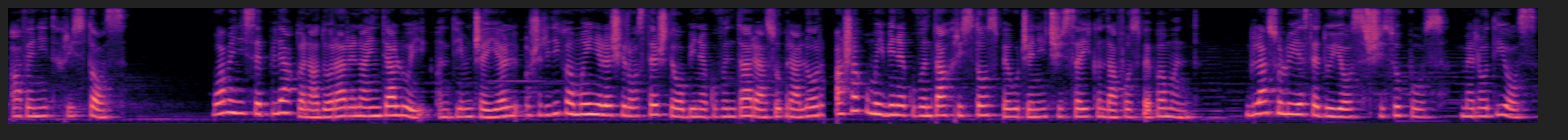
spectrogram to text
A venit Hristos! Oamenii se pleacă în adorare înaintea lui, în timp ce el își ridică mâinile și rostește o binecuvântare asupra lor, așa cum îi binecuvânta Hristos pe ucenicii săi când a fost pe pământ. Glasul lui este duios și supus, melodios,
